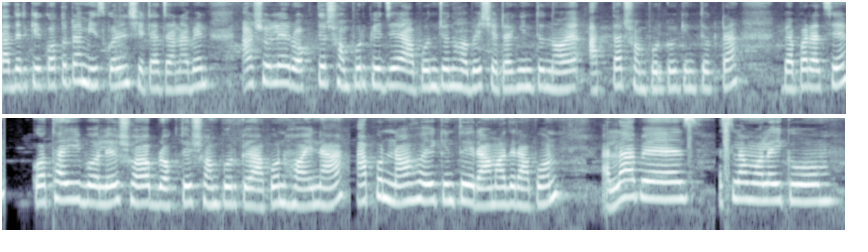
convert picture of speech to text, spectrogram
তাদেরকে কতটা মিস করেন সেটা জানাবেন। আসলে রক্তের সম্পর্কে যে আপনজন হবে সেটা কিন্তু নয়, আত্মার সম্পর্ক কিন্তু একটা ব্যাপার আছে। কথাই বলে সব রক্তের সম্পর্কে আপন হয় না। আপন না হয়ে কিন্তু এরা আমাদের আপন। আল্লাহ হাফেজ। আসসালামু আলাইকুম।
